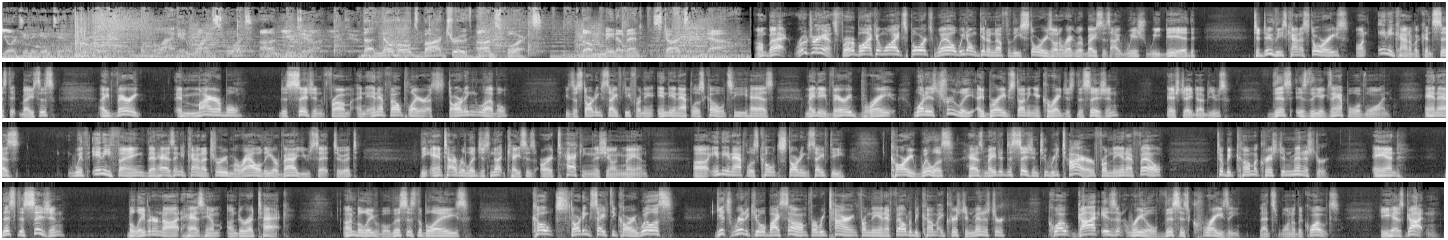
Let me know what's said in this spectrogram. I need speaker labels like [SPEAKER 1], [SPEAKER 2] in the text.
[SPEAKER 1] You're tuning into Black and White Sports on YouTube. The no holds barred truth on sports. The main event starts now.
[SPEAKER 2] I'm back. Rodrance for Black and White Sports. Well, we don't get enough of these stories on a regular basis. I wish we did. To do these kind of stories on any kind of a consistent basis, a very admirable decision from an NFL player, a starting level. He's a starting safety for the Indianapolis Colts. He has made a very brave, what is truly a brave, stunning, and courageous decision. SJWs. This is the example of one. And as with anything that has any kind of true morality or value set to it, the anti religious nutcases are attacking this young man. Uh, Indianapolis Colts starting safety Khari Willis has made a decision to retire from the NFL to become a Christian minister. And this decision, believe it or not, has him under attack. Unbelievable. This is the Blaze. Colts starting safety Khari Willis gets ridiculed by some for retiring from the NFL to become a Christian minister. Quote, God isn't real. This is crazy. That's one of the quotes he has gotten.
